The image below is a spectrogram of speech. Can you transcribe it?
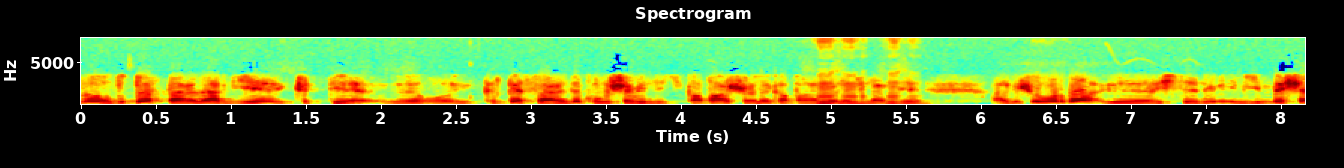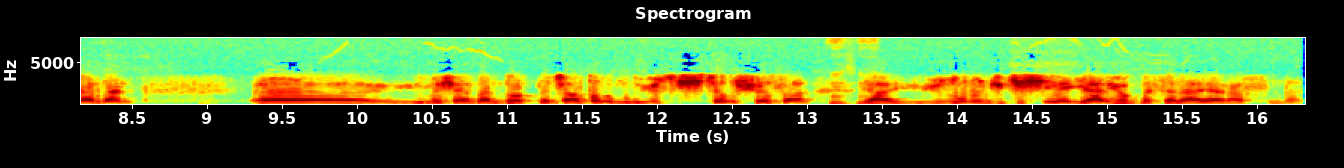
ne oldu? Dört tane dergiye küt diye e, o 45 saniyede konuşabildik. Kapağı şöyle kapağı böyle falan diye. Halbuki orada e, işte ne bileyim 25'erden e, 25'erden 4 ile çarpalım bunu 100 kişi çalışıyorsa ya 110. kişiye yer yok mesela yani aslında.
